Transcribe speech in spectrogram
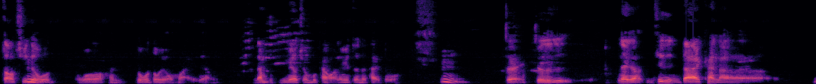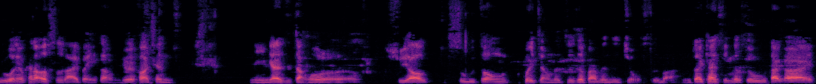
早期的我、嗯、我很多都有买这样，但没有全部看完，因为真的太多。嗯，对，就是那个，其实你大概看了，如果你有看到二十来本以上，你就会发现你应该是掌握了需要书中会讲的知识百分之九十吧。你再看新的书，大概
